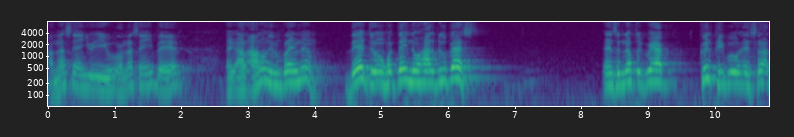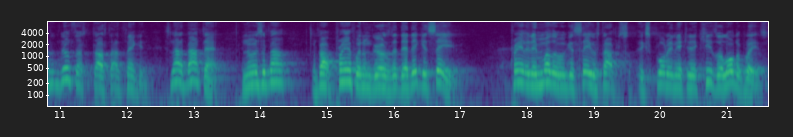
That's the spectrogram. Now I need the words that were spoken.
I'm not saying you're evil. I'm not saying you're bad. I, I don't even blame them. They're doing what they know how to do best. And it's enough to grab good people and start, start, start thinking. It's not about that. You know, it's about about praying for them girls that, that they get saved. Praying that their mother will get saved and stop exploiting their, their kids all over the place.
